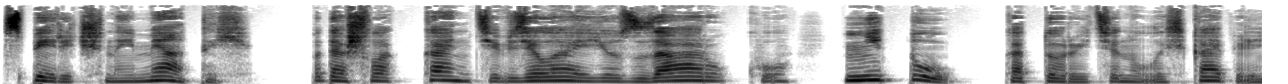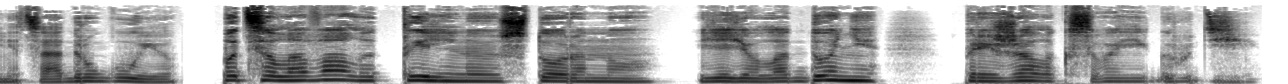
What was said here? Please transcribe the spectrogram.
с перечной мятой, подошла к Канте, взяла ее за руку, не ту, которой тянулась капельница, а другую, поцеловала тыльную сторону ее ладони, прижала к своей груди.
